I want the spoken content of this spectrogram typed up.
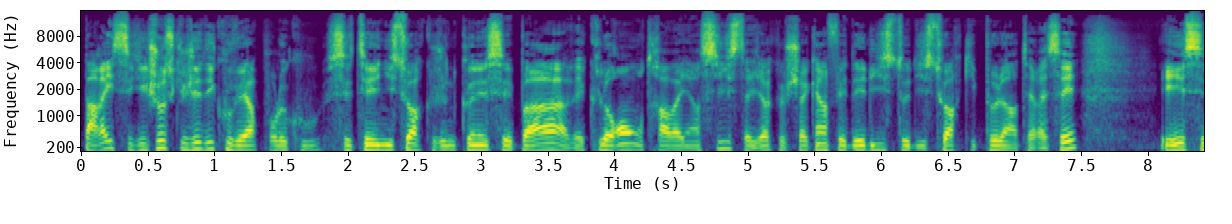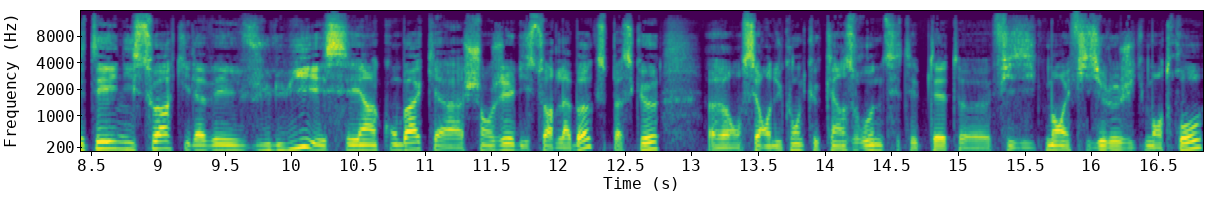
Pareil, c'est quelque chose que j'ai découvert pour le coup. C'était une histoire que je ne connaissais pas. Avec Laurent, on travaille ainsi, c'est-à-dire que chacun fait des listes d'histoires qui peut l'intéresser. Et c'était une histoire qu'il avait vue lui, et c'est un combat qui a changé l'histoire de la boxe parce que euh, on s'est rendu compte que 15 rounds c'était peut-être euh, physiquement et physiologiquement trop,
